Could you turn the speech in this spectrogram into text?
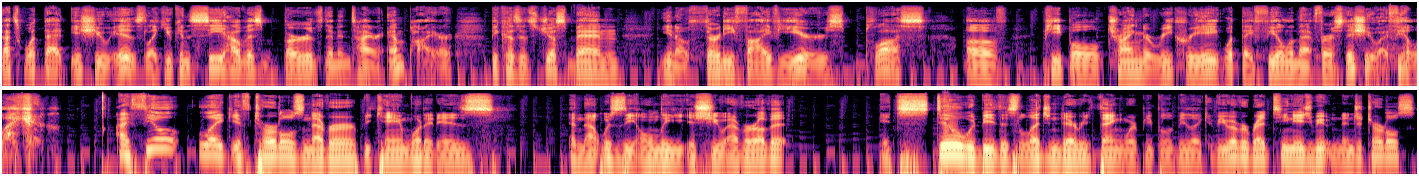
that's what that issue is. Like you can see how this birthed an entire empire because it's just been, you know, 35 years plus of people trying to recreate what they feel in that first issue, I feel like. I feel like if Turtles never became what it is, and that was the only issue ever of it, it still would be this legendary thing where people would be like, "Have you ever read Teenage Mutant Ninja Turtles?"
